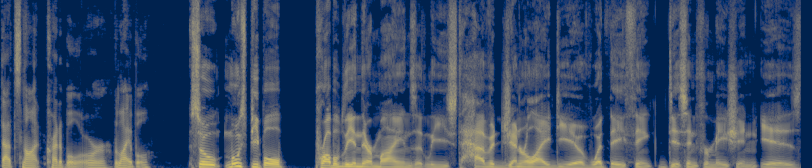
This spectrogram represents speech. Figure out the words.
that's not credible or reliable. So most people probably in their minds at least have a general idea of what they think disinformation is.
